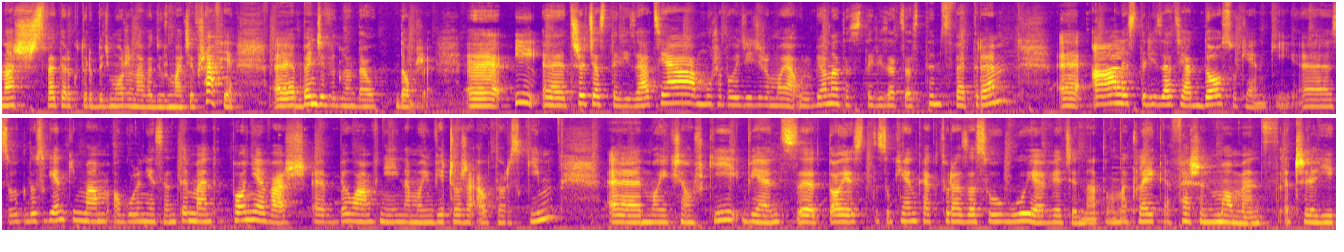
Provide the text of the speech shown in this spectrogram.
nasz sweter, który być może nawet już macie w szafie, będzie wyglądał dobrze. I trzecia stylizacja, muszę powiedzieć, powiedzieć, że moja ulubiona to stylizacja z tym swetrem, e, ale stylizacja do sukienki. E, do sukienki mam ogólnie sentyment, ponieważ e, byłam w niej na moim wieczorze autorskim mojej książki, więc to jest sukienka, która zasługuje, wiecie, na tą naklejkę Fashion Moments, czyli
